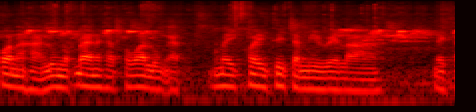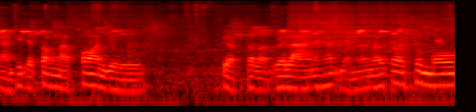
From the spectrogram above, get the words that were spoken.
ป้อนอาหารลูกนกได้นะครับ เพราะว่าลุงอัดไม่ค่อยที่จะมีเวลาในการที่จะต้องมาป้อนอยู่ เกือบตลอดเวลานะครับ อย่างน้อยก็ชั่วโมง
